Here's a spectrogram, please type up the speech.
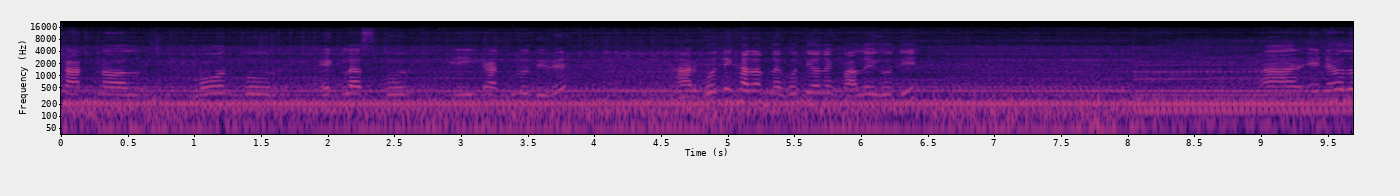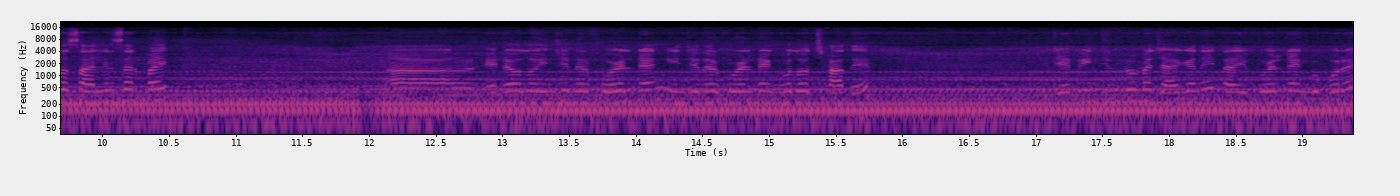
ষাটনল মোহনপুর, একলাসপুর, এই ঘাটগুলো দিবে। আর গতি খারাপ না, গতি অনেক ভালোই গতি। আর এটা হলো সাইলেন্সার পাইপ। আর এটা হলো ইঞ্জিনের ফুয়েল ট্যাঙ্ক। ইঞ্জিনের ফুয়েল ট্যাঙ্ক হলো ছাদে। যেহেতু ইঞ্জিন রুমে জায়গা নেই, তাই ফুয়েল ট্যাঙ্ক উপরে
